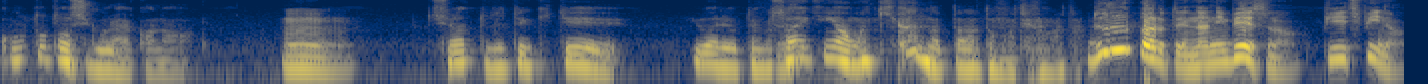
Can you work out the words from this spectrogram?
一昨年ぐらいかな。うん。ちらっと出てきて、言われよったけど、最近あんま聞かんなったなと思ってるまた。ドゥルーパルって何ベースなん ?PHP なん？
